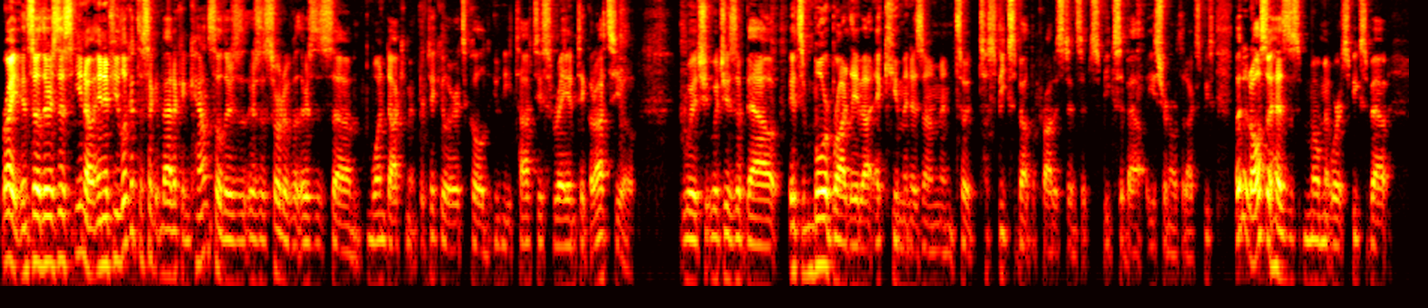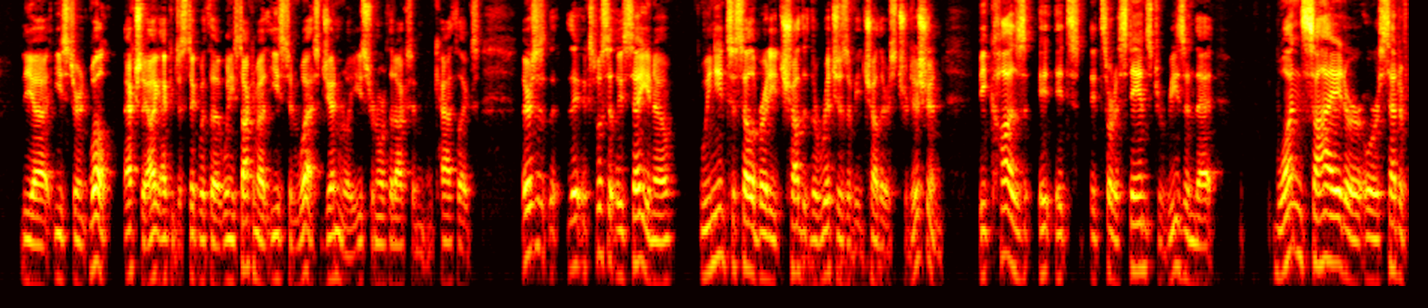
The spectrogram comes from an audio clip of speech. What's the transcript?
Right, and so there's this, you know, and if you look at the Second Vatican Council, there's there's a sort of there's this um, one document in particular. It's called Unitatis Redintegratio, which which is about it's more broadly about ecumenism and so it speaks about the protestants it speaks about eastern orthodox speaks but it also has this moment where it speaks about the uh, Eastern. Well, actually, I, I could just stick with the when he's talking about East and West generally, Eastern Orthodox and, and Catholics. There's they explicitly say, you know, we need to celebrate each other, the riches of each other's tradition, because it, it's it sort of stands to reason that one side or, or set of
